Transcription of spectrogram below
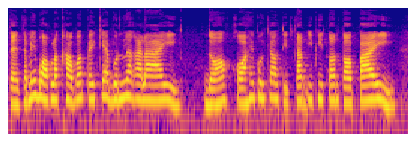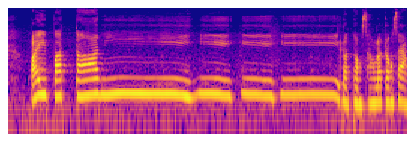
แต่จะไม่บอกละค่ะว่าไปแก้บนเรื่องอะไรเนาะขอให้พวกเจ้าติดตามอีพีตอนต่อไป ไปปัตตานีรอดทองสังรอดทองสัง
